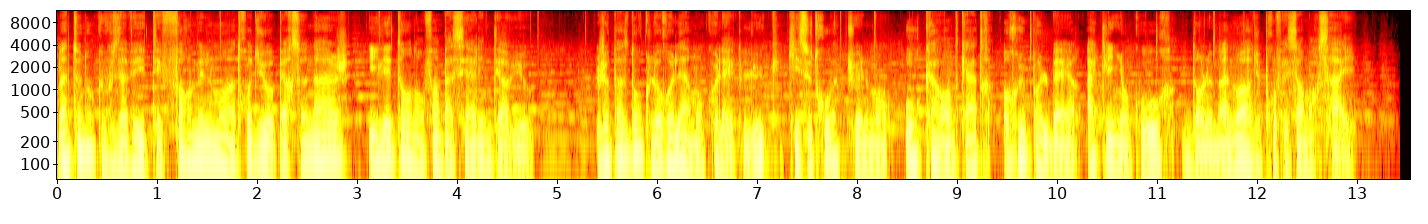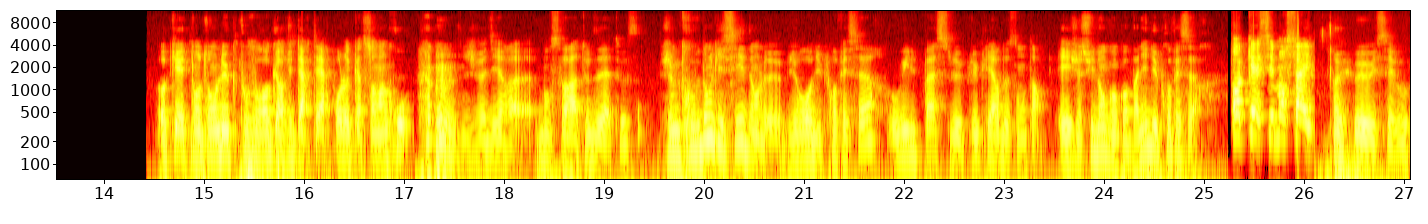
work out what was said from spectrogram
Maintenant que vous avez été formellement introduit au personnage, il est temps d'enfin passer à l'interview. Je passe donc le relais à mon collègue Luc qui se trouve actuellement au 44 rue Paulbert à Clignancourt dans le manoir du professeur Morsay. Ok, tonton Luc, toujours au cœur du terre-terre pour le 420 crew. je veux dire, euh, bonsoir à toutes et à tous. Je me trouve donc ici dans le bureau du professeur, où il passe le plus clair de son temps. Et je suis donc en compagnie du professeur. Ok, c'est Morsay Oui, oui, oui, c'est vous.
